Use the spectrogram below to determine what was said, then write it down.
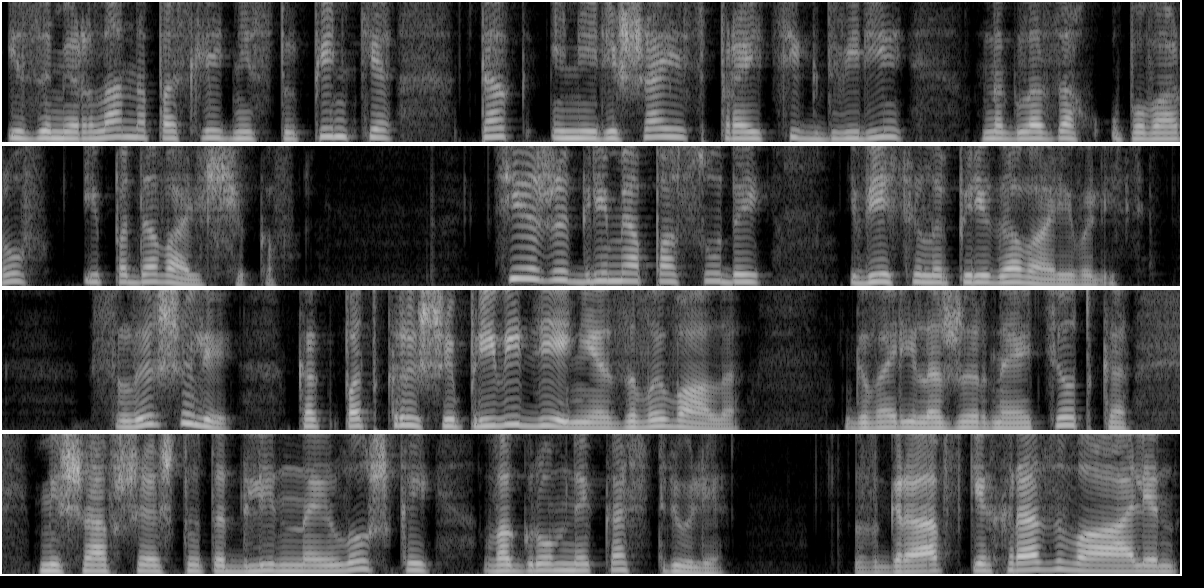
и замерла на последней ступеньке, так и не решаясь пройти к двери на глазах у поваров и подавальщиков. Те же, гремя посудой, весело переговаривались. «Слышали, как под крышей привидение завывало?» — говорила жирная тетка, мешавшая что-то длинной ложкой в огромной кастрюле. «С графских развалин!»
